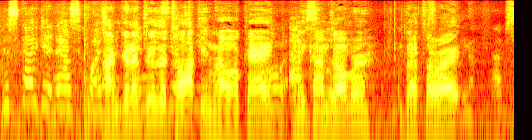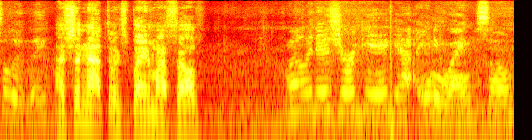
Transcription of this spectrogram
this guy didn't ask questions. I'm gonna do the in- talking though, okay? Oh, when he comes over, if that's all right. Absolutely. I shouldn't have to explain myself. Well, it is your gig yeah, anyway, so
